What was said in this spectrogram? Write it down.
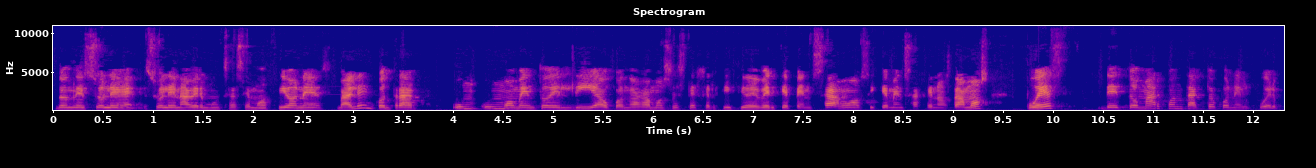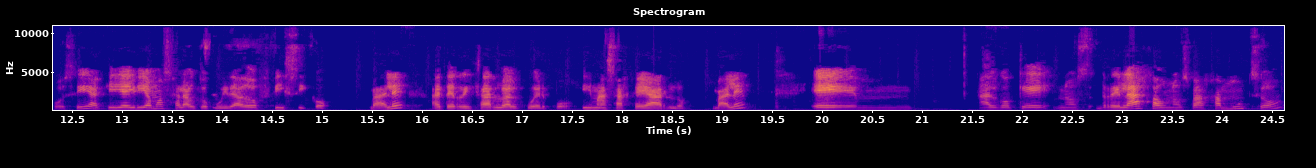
donde suele, suelen haber muchas emociones, ¿vale? Encontrar un, un, momento del día o cuando hagamos este ejercicio de ver qué pensamos y qué mensaje nos damos, pues de tomar contacto con el cuerpo, ¿sí? Aquí ya iríamos al autocuidado físico. ¿Vale? Aterrizarlo al cuerpo y masajearlo, ¿vale? Em, algo que nos relaja o nos baja mucho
